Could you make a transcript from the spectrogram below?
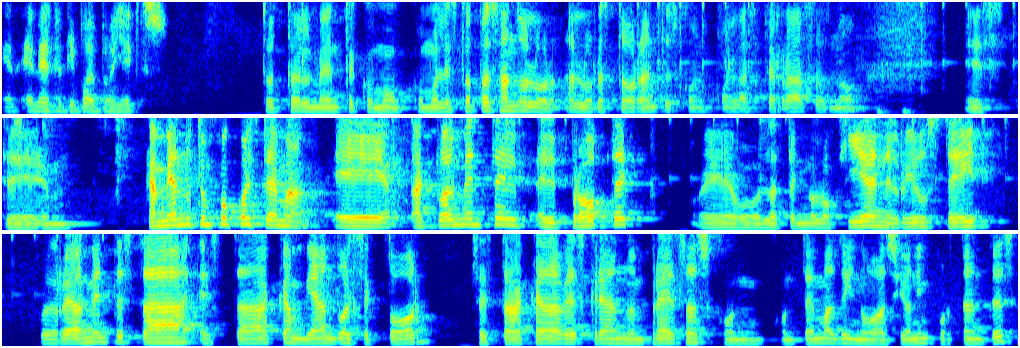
en, este tipo de proyectos. Totalmente, como, como le está pasando a, los restaurantes con, las terrazas, ¿no? Este, cambiándote un poco el tema, eh, actualmente el, el PropTech eh, o la tecnología en el real estate pues realmente está, está cambiando al sector, se está cada vez creando empresas con, con temas de innovación importantes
